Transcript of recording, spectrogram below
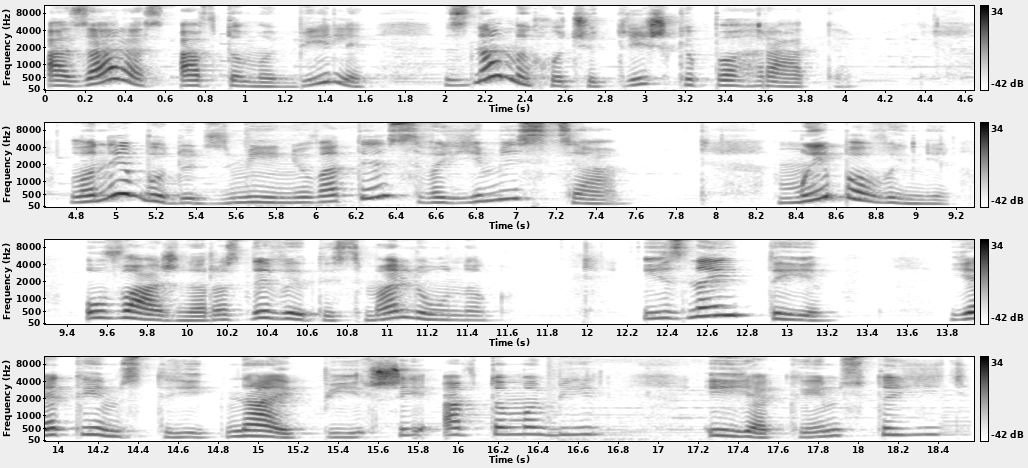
А зараз автомобілі з нами хочуть трішки пограти. Вони будуть змінювати свої місця. Ми повинні уважно роздивитись малюнок і знайти, яким стоїть найбільший автомобіль і яким стоїть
